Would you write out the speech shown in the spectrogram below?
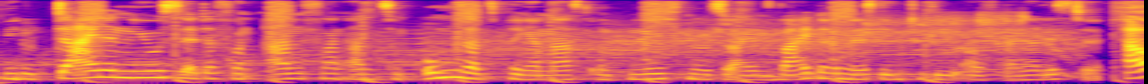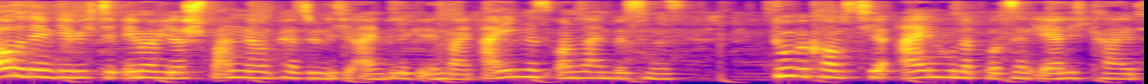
wie du deinen Newsletter von Anfang an zum Umsatzbringer machst und nicht nur zu einem weiteren lästigen To-Do auf deiner Liste. Außerdem gebe ich dir immer wieder spannende und persönliche Einblicke in mein eigenes Online-Business. Du bekommst hier 100% Ehrlichkeit,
